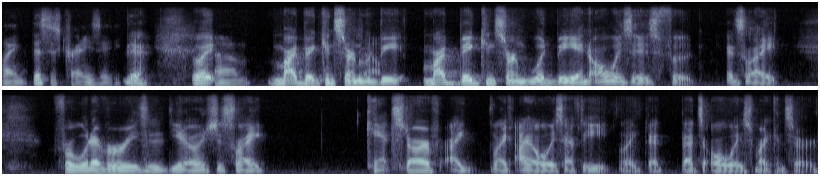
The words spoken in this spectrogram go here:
Like, this is crazy. Yeah. Like Um, my big concern So- would be my big concern would be and always is food it's like for whatever reason you know it's just like can't starve i like i always have to eat like that that's always my concern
